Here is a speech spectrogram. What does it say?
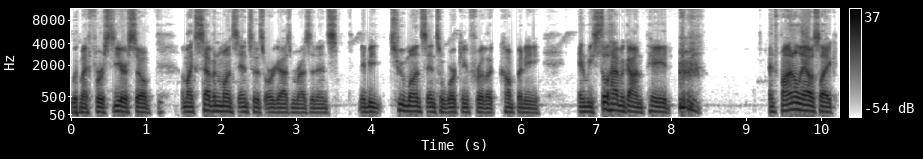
with my first year. So I'm like seven months into this orgasm residence, maybe two months into working for the company, and we still haven't gotten paid. and finally, I was like,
